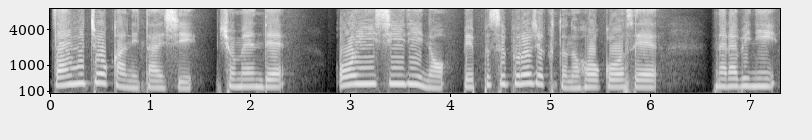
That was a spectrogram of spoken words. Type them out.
財務長官に対し書面で OECD の BEPS プロジェクトの方向性、並びに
